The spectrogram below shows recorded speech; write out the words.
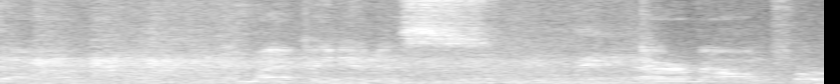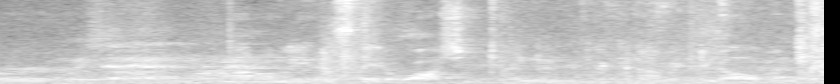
uh, in my opinion, is paramount for uh, not only the state of Washington and economic development, but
